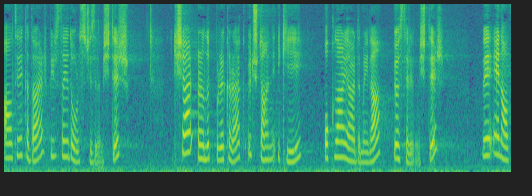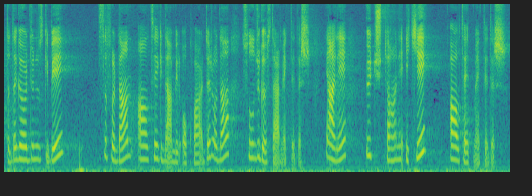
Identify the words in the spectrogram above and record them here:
6'ya kadar bir sayı doğrusu çizilmiştir. İkişer aralık bırakarak 3 tane 2'yi oklar yardımıyla gösterilmiştir. Ve en altta da gördüğünüz gibi sıfırdan 6'ya giden bir ok vardır. O da sonucu göstermektedir. Yani 3 tane 2 6 etmektedir.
